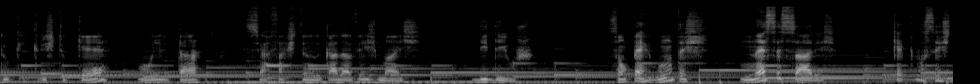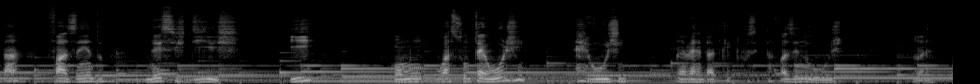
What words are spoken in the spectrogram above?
do que Cristo quer ou ele está se afastando cada vez mais de Deus? São perguntas necessárias. O que é que você está fazendo nesses dias? E, como o assunto é hoje, é hoje. Não é verdade? O que é que você está fazendo hoje? Não é?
